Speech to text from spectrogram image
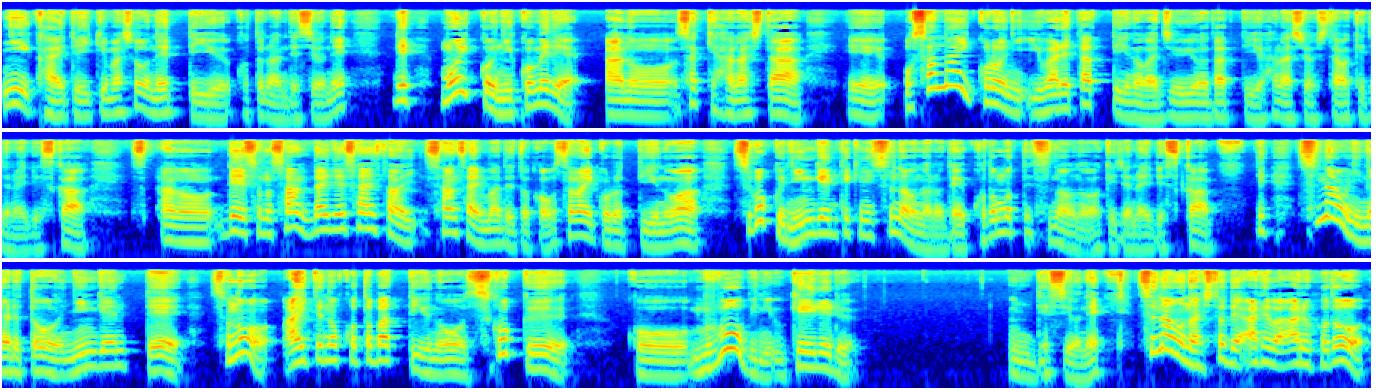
に変えていきましょうねっていうことなんですよね。でもう一個2個目であのさっき話した、えー、幼い頃に言われたっていうのが重要だっていう話をしたわけじゃないですか。あのでその3大体3歳 ,3 歳までとか幼い頃っていうのはすごく人間的に素直なので子供って素直なわけじゃないですか。で素直になると人間ってその相手の言葉っていうのをすごくこう無防備に受け入れるんですよね。素直な人であればあるほど、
